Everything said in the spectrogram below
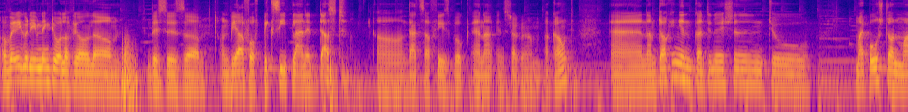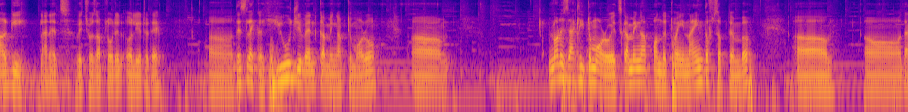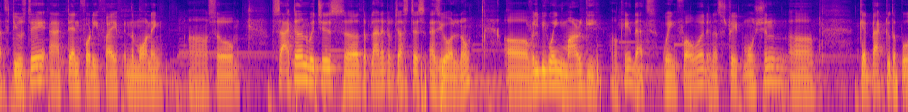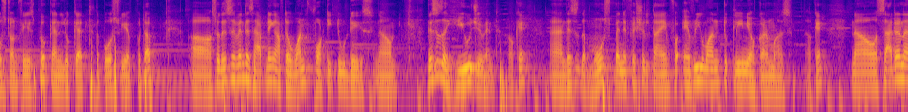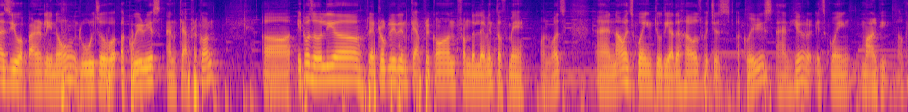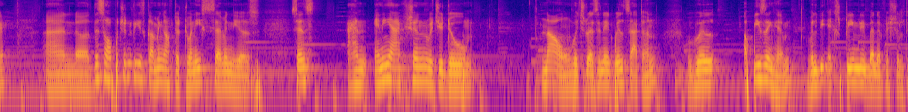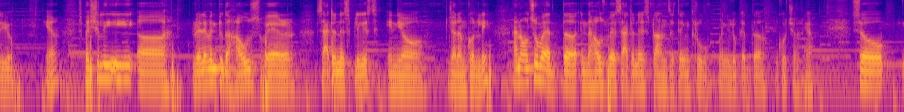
A very good evening to all of you. all. Um, this is uh, on behalf of Pixie Planet Dust. Uh, that's our Facebook and our Instagram account. And I'm talking in continuation to my post on Margi planets, which was uploaded earlier today. Uh, there's like a huge event coming up tomorrow. Um, not exactly tomorrow, it's coming up on the 29th of September. Um uh, that's Tuesday at 10:45 in the morning. Uh, so Saturn, which is uh, the planet of justice, as you all know, uh, will be going Margi. Okay, that's going forward in a straight motion. Get back to the post on Facebook and look at the post we have put up. Uh, so this event is happening after 142 days. Now, this is a huge event. Okay and this is the most beneficial time for everyone to clean your karmas okay now saturn as you apparently know rules over aquarius and capricorn uh, it was earlier retrograde in capricorn from the 11th of may onwards and now it's going to the other house which is aquarius and here it's going margi okay? And uh, this opportunity is coming after 27 years. Since and any action which you do now which resonate with saturn will appeasing him will be extremely beneficial to you yeah? Especially uh, relevant to the house where saturn is placed in your janam kundli and also where the in the house where saturn is transiting through when you look at the gochar yeah so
